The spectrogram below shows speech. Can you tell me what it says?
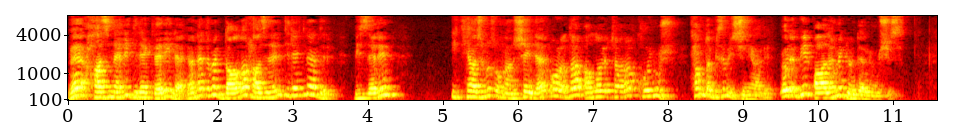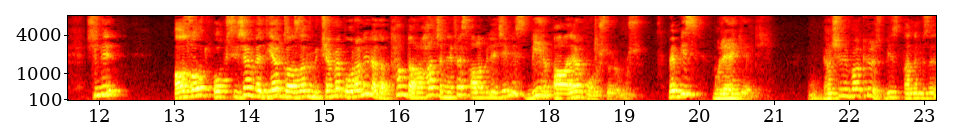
Ve hazineli direkleriyle. Ya ne demek? Dağlar hazineli direklerdir. Bizlerin ihtiyacımız olan şeyler orada Allahü Teala koymuş. Tam da bizim için yani. Öyle bir aleme gönderilmişiz. Şimdi azot, oksijen ve diğer gazların mükemmel oranıyla da tam da rahatça nefes alabileceğimiz bir alem oluşturulmuş. Ve biz buraya geldik. Yani şimdi bakıyoruz biz annemizin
